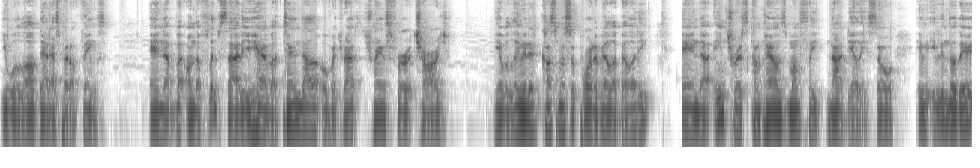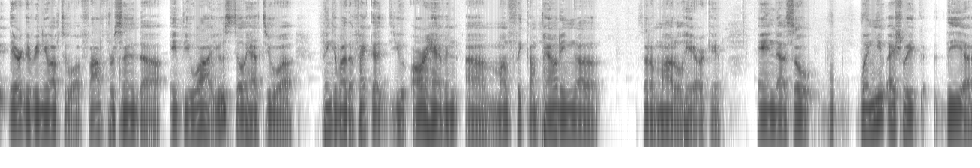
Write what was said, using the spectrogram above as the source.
You will love that aspect of things. And uh, but on the flip side, you have a ten dollar overdraft transfer charge. You have a limited customer support availability, and uh, interest compounds monthly, not daily. So even though they they're giving you up to a five percent uh, APY, you still have to uh, think about the fact that you are having a monthly compounding uh, sort of model here. Okay, and uh, so when you actually the uh,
